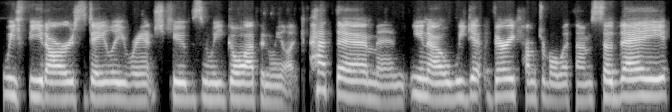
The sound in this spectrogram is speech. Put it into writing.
we feed ours daily ranch cubes and we go up and we like pet them and you know we get very comfortable with them. So they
